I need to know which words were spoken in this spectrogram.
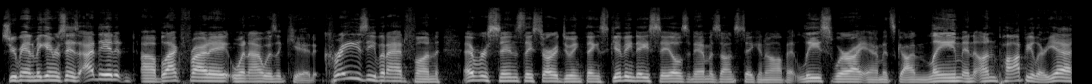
Super Anime Gamer says, I did uh, Black Friday when I was a kid. Crazy, but I had fun. Ever since they started doing Thanksgiving Day sales and Amazon's taken off, at least where I am, it's gotten lame and unpopular. Yeah,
